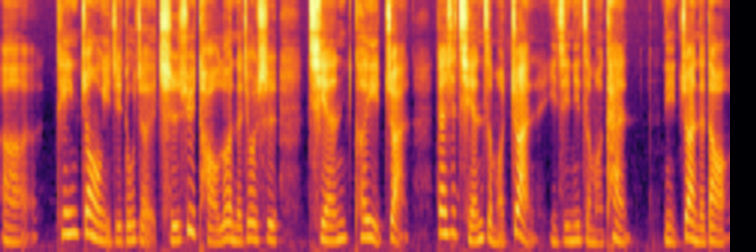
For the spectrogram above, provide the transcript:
呃。听众以及读者持续讨论的就是钱可以赚，但是钱怎么赚，以及你怎么看你赚得到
